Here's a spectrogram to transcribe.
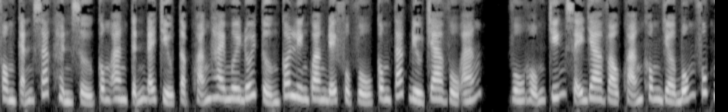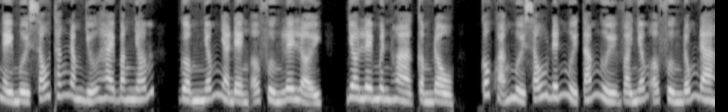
Phòng Cảnh sát Hình sự Công an tỉnh đã triệu tập khoảng 20 đối tượng có liên quan để phục vụ công tác điều tra vụ án. Vụ hỗn chiến xảy ra vào khoảng 0 giờ 4 phút ngày 16 tháng 5 giữa hai băng nhóm, gồm nhóm nhà đèn ở phường Lê Lợi, do Lê Minh Hòa cầm đầu, có khoảng 16 đến 18 người và nhóm ở phường Đống Đa,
